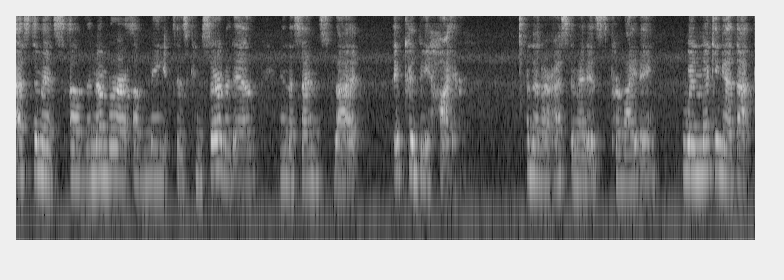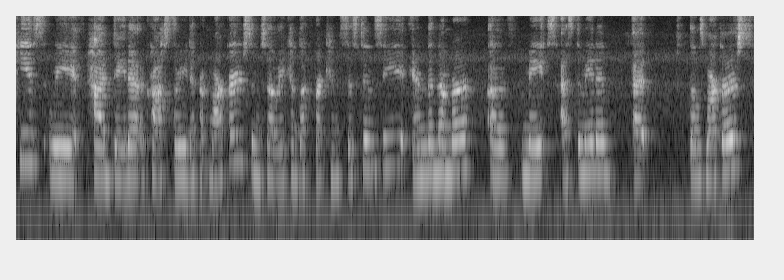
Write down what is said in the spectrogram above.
estimates of the number of mates is conservative in the sense that it could be higher than our estimate is providing. When looking at that piece, we had data across three different markers, and so we could look for consistency in the number of mates estimated at those markers.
